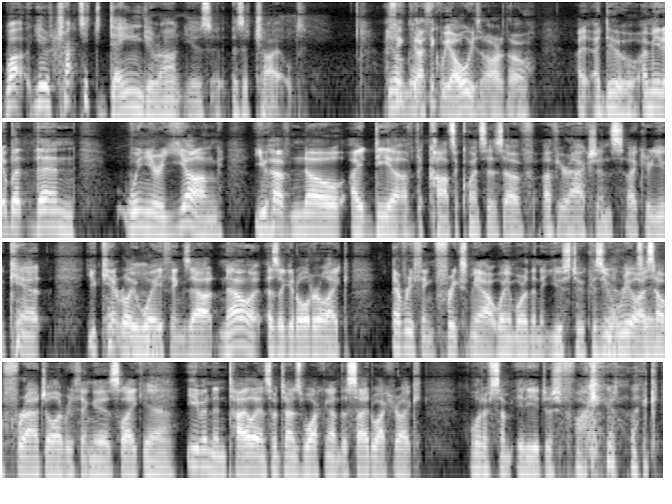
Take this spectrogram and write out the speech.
Well, you're attracted to danger, aren't you, as a, as a child? I think I think we always are though. I, I do. I mean, but then when you're young, you have no idea of the consequences of of your actions. Like you can't you can't really Mm. weigh things out. Now, as I get older, like everything freaks me out way more than it used to because you Yeah, realize how fragile everything is. Like Yeah. even in Thailand, sometimes walking on the sidewalk, you're like, what if some idiot just fucking like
